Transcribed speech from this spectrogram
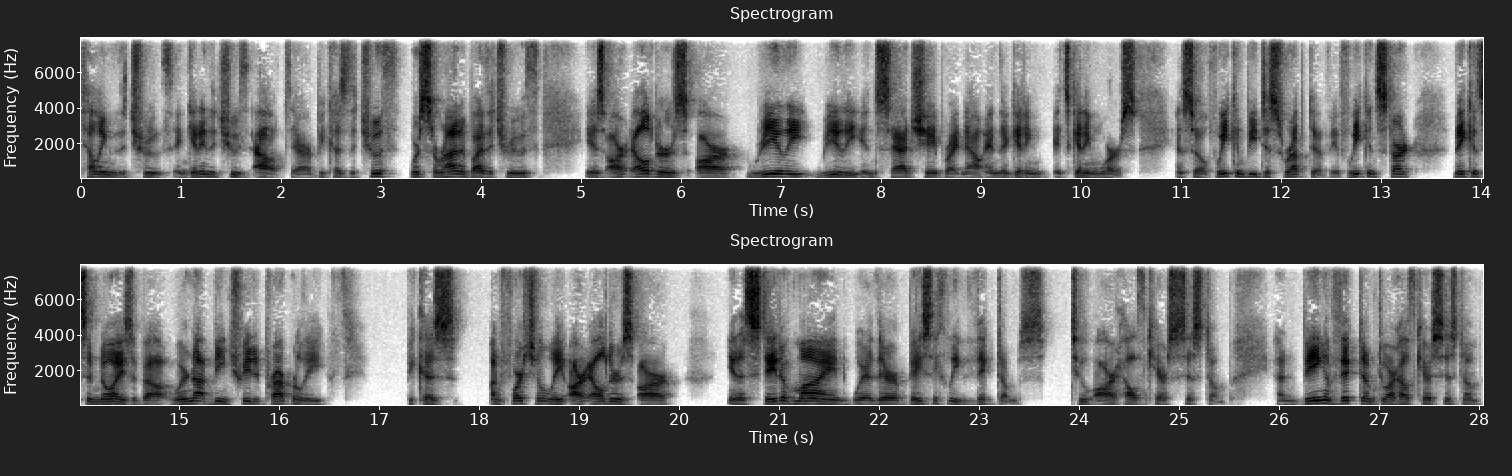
telling the truth and getting the truth out there because the truth, we're surrounded by the truth, is our elders are really, really in sad shape right now and they're getting, it's getting worse. And so if we can be disruptive, if we can start making some noise about we're not being treated properly, because unfortunately our elders are in a state of mind where they're basically victims to our healthcare system. And being a victim to our healthcare system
